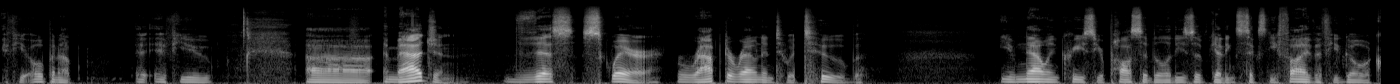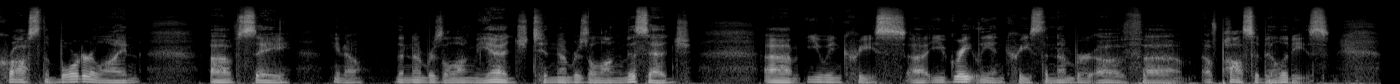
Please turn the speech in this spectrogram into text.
if you open up, if you uh, imagine this square wrapped around into a tube, you now increase your possibilities of getting 65 if you go across the borderline of, say, you know, the numbers along the edge to numbers along this edge. Um, you increase, uh, you greatly increase the number of, uh, of possibilities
